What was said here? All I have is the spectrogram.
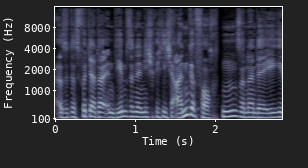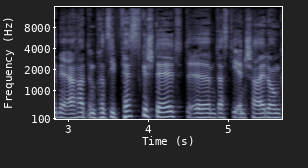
also das wird ja da in dem Sinne nicht richtig angefochten, sondern der EGMR hat im Prinzip festgestellt, dass die Entscheidung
